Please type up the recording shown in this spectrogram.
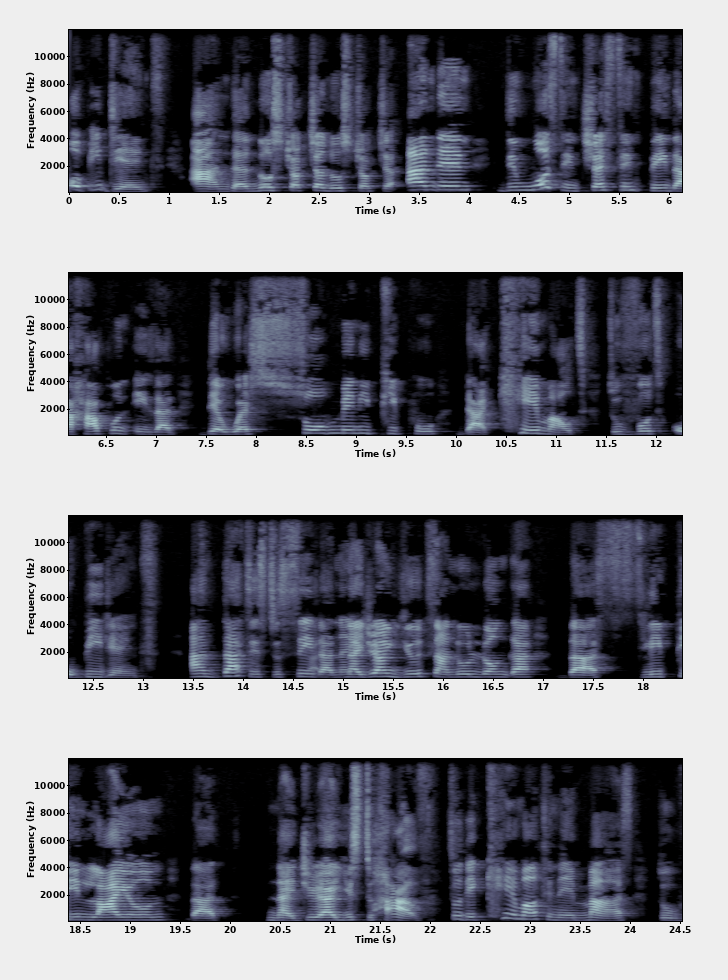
Obidient, and uh, no structure, no structure. And then the most interesting thing that happened is that there were so many people that came out to vote Obidient. And that is to say that Nigerian youths are no longer the sleeping lion that Nigeria used to have. So they came out in a mass to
